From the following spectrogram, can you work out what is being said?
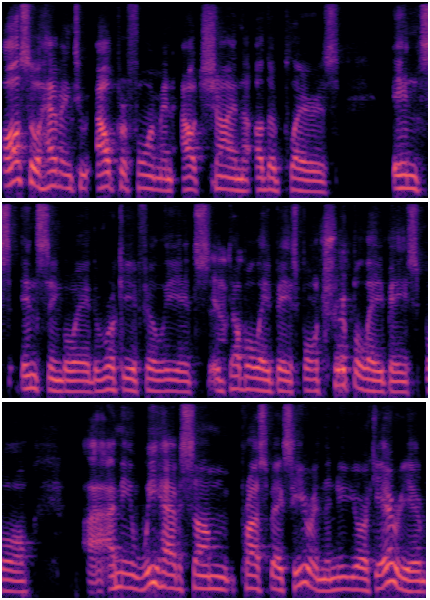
also having to outperform and outshine the other players in in single A, the rookie affiliates, double A baseball, triple A baseball. I mean, we have some prospects here in the New York area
